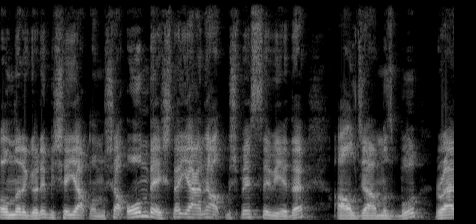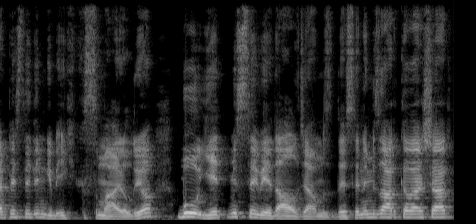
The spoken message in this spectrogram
Onlara göre bir şey yapmamışlar. 15'te yani 65 seviyede alacağımız bu. Royal Pass dediğim gibi iki kısım ayrılıyor. Bu 70 seviyede alacağımız desenimiz arkadaşlar.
